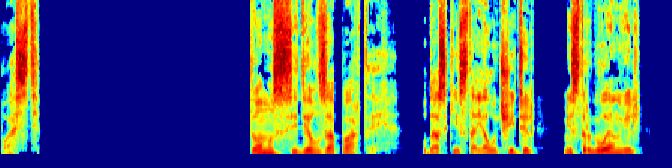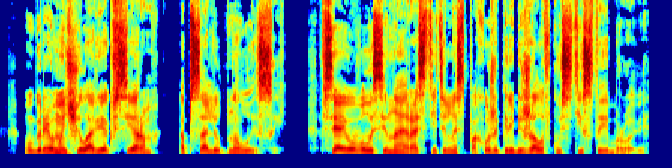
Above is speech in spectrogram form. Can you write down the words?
пасть. Томас сидел за партой. У доски стоял учитель, мистер Гленвиль, угрюмый человек в сером, абсолютно лысый. Вся его волосяная растительность, похоже, перебежала в кустистые брови.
